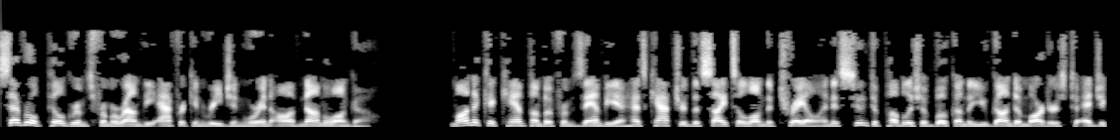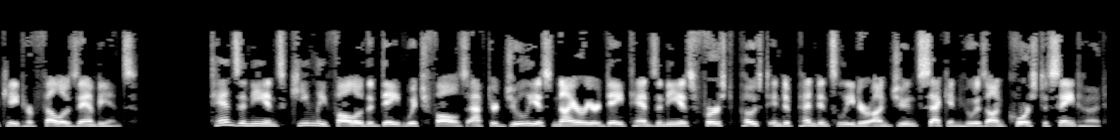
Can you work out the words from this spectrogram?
Several pilgrims from around the African region were in awe of Namugongo. Monica Kampumba from Zambia has captured the sites along the trail and is soon to publish a book on the Uganda martyrs to educate her fellow Zambians. Tanzanians keenly follow the date which falls after Julius Nyerere Day Tanzania's first post-independence leader on June 2 who is on course to sainthood.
